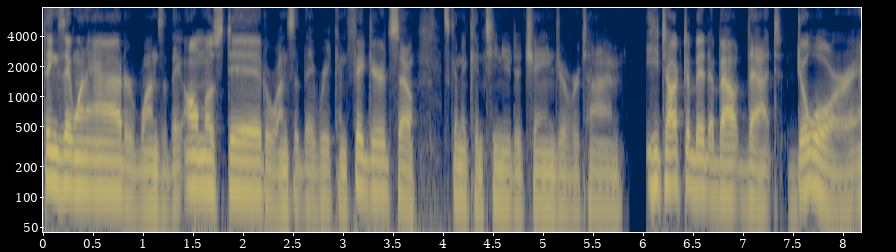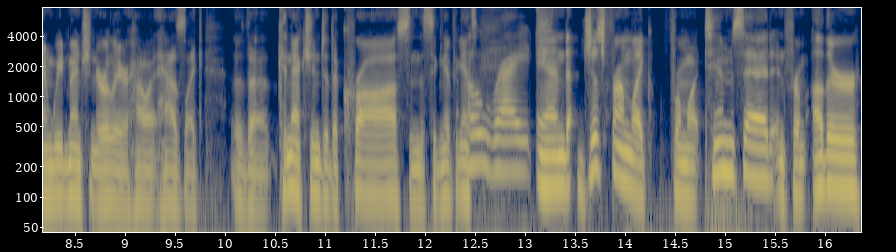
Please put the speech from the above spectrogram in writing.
things they want to add or ones that they almost did or ones that they reconfigured. So it's going to continue to change over time. He talked a bit about that door, and we'd mentioned earlier how it has like the connection to the cross and the significance. Oh, right. And just from like from what Tim said and from other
